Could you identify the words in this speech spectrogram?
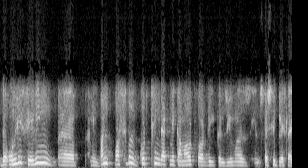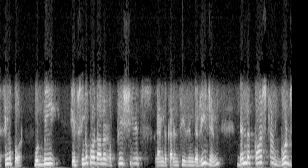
the only saving, uh, I mean, one possible good thing that may come out for the consumers, especially places like Singapore, would be if Singapore dollar appreciates and the currencies in the region, then the cost of goods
